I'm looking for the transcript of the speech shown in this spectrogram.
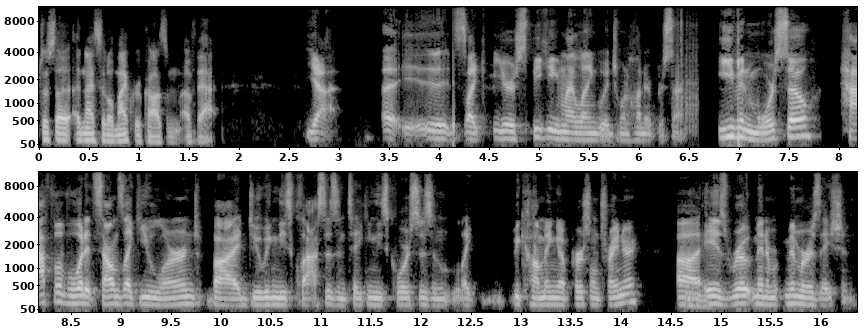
just a, a nice little microcosm of that. Yeah. Uh, it's like you're speaking my language 100%. Even more so, half of what it sounds like you learned by doing these classes and taking these courses and like becoming a personal trainer uh, mm-hmm. is rote mem- memorization.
